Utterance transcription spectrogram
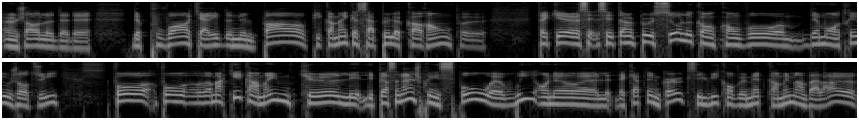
un genre de, de, pouvoir qui arrive de nulle part, puis comment que ça peut le corrompre. Fait que c'est un peu ça qu'on va euh, démontrer aujourd'hui. Faut, faut remarquer quand même que les, personnages principaux, euh, oui, on a euh, le Captain Kirk, c'est lui qu'on veut mettre quand même en valeur,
